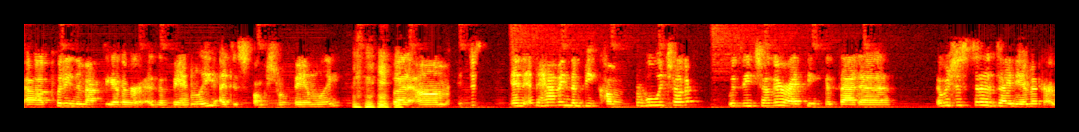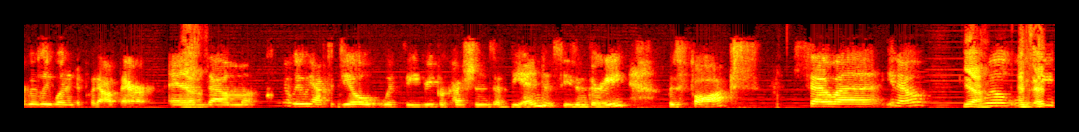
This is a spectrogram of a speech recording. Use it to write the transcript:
uh, putting them back together as a family, a dysfunctional family but um, it just and, and having them be comfortable with each other, with each other, I think that that uh, it was just a dynamic I really wanted to put out there. And um, clearly, we have to deal with the repercussions of the end of season three with Fawkes. So uh, you know, Yeah. we'll, we'll And- see and-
